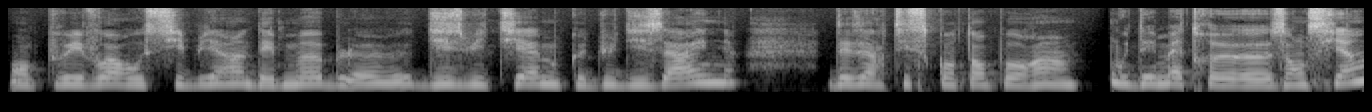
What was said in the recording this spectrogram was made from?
On peut y voir aussi bien des meubles 18e que du design des artistes contemporains ou des maîtres anciens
